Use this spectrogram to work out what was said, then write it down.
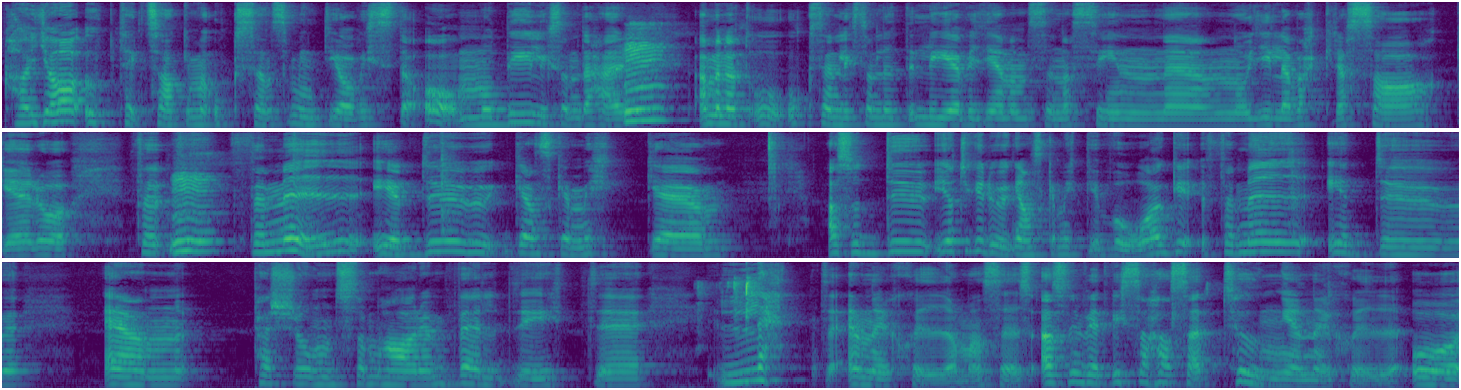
har jag upptäckt saker med oxen som inte jag visste om. Och det är liksom det här, mm. menar, att oxen liksom lite lever genom sina sinnen och gillar vackra saker. Och för, mm. för mig är du ganska mycket, alltså du, jag tycker du är ganska mycket våg. För mig är du en person som har en väldigt eh, lätt energi om man säger så. Alltså ni vet vissa har så här tung energi och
